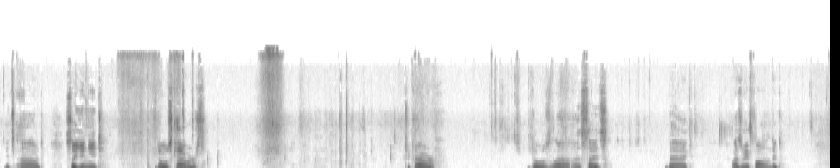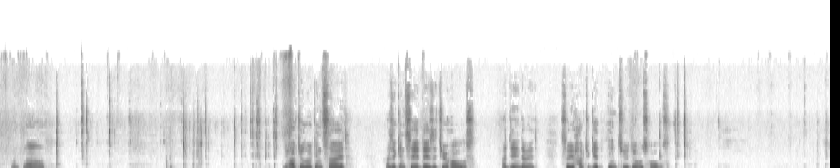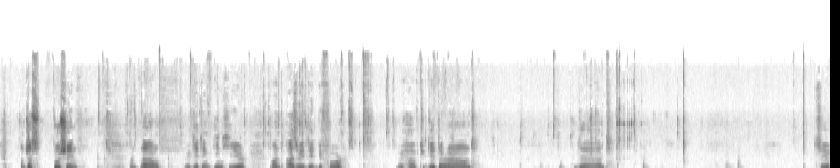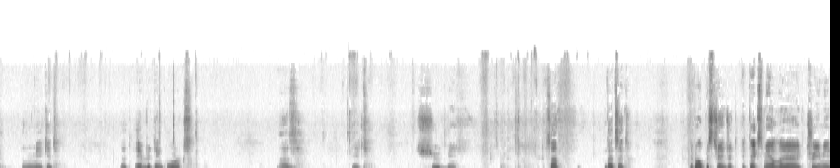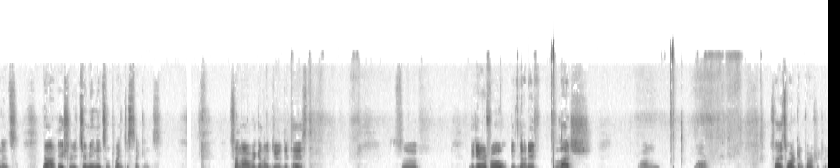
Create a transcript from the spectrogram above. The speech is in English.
It's out. So you need those covers to cover those uh, sides back as we found it. And now you have to look inside. As you can see there's two holes at the end of it. So you have to get into those holes. And just push in. And now we're getting in here. And as we did before we have to get around that. To make it that everything works as it should be. So that's it. The bulb is changed. It takes me like three minutes. No actually two minutes and 20 seconds. So now we're gonna do the test so be careful, it's gonna be flush. One more. So it's working perfectly.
